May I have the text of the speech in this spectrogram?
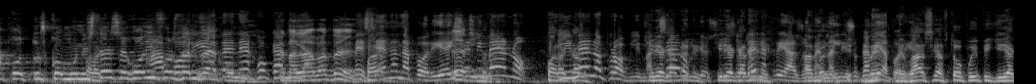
από τους κομμουνιστές, εγώ ύφος δεν Απορία δέχομαι. δεν έχω καμία. Καταλάβατε; Με Παρα- σένα απορία είσαι Έτσι, λιμένο. παρακαλώ. Λιμένο πρόβλημα. Κυρία Ξέρω Κανέλη, ποιος κυρία είσαι. Δεν Κανέλη, χρειάζομαι αν- να λύσω με- καμία Με απορία. βάση αυτό που είπε η κυρία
